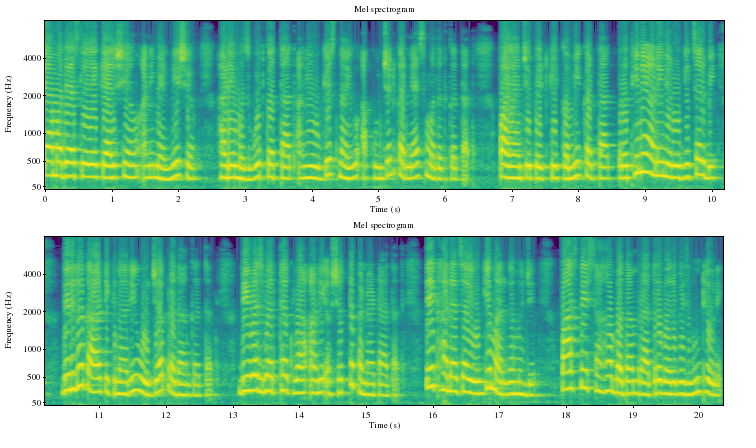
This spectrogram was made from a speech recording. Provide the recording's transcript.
त्यामध्ये असलेले कॅल्शियम आणि मॅग्नेशियम हाडे मजबूत करतात आणि योग्य स्नायू आकुंचन करण्यास मदत करतात. पायांचे पेटके कमी करतात. प्रथिने आणि निरोगी चरबी दीर्घकाळ टिकणारी ऊर्जा प्रदान करतात. दिवसभर थकवा आणि अशक्तपणा टाळतात. ते खाण्याचा योग्य मार्ग म्हणजे पाच ते सहा बदाम रात्रभर भिजवून ठेवणे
